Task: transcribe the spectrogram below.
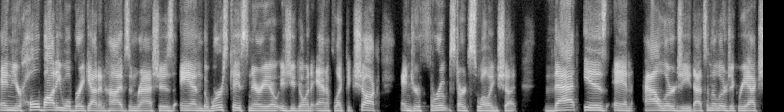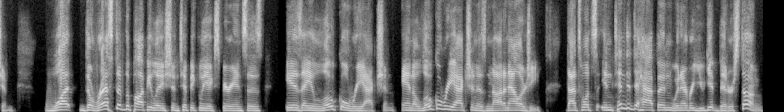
and your whole body will break out in hives and rashes. And the worst case scenario is you go into anaphylactic shock and your throat starts swelling shut. That is an allergy. That's an allergic reaction. What the rest of the population typically experiences is a local reaction. And a local reaction is not an allergy. That's what's intended to happen whenever you get bit or stung.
